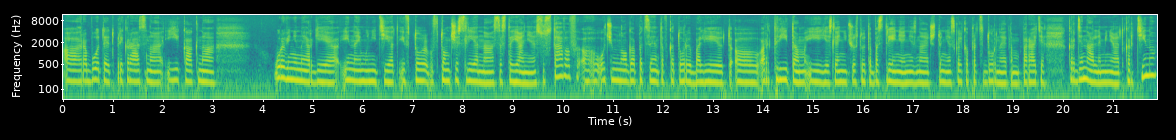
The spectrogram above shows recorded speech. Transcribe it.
А, работает прекрасно и как на уровень энергии и на иммунитет, и в то, в том числе на состояние суставов. Э, очень много пациентов, которые болеют э, артритом, и если они чувствуют обострение, они знают, что несколько процедур на этом аппарате кардинально меняют картину.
